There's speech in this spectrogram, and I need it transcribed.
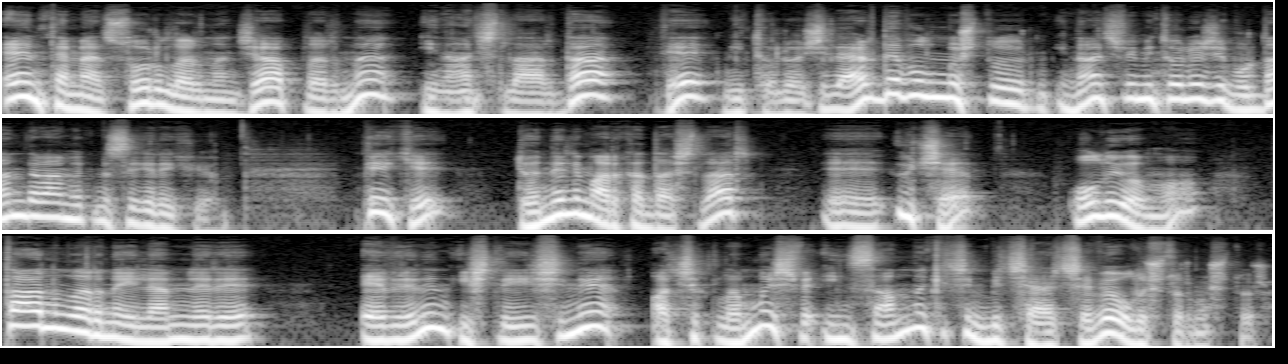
en temel sorularının cevaplarını inançlarda ve mitolojilerde bulmuştur. İnanç ve mitoloji buradan devam etmesi gerekiyor. Peki dönelim arkadaşlar 3'e oluyor mu? Tanrıların eylemleri evrenin işleyişini açıklamış ve insanlık için bir çerçeve oluşturmuştur.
